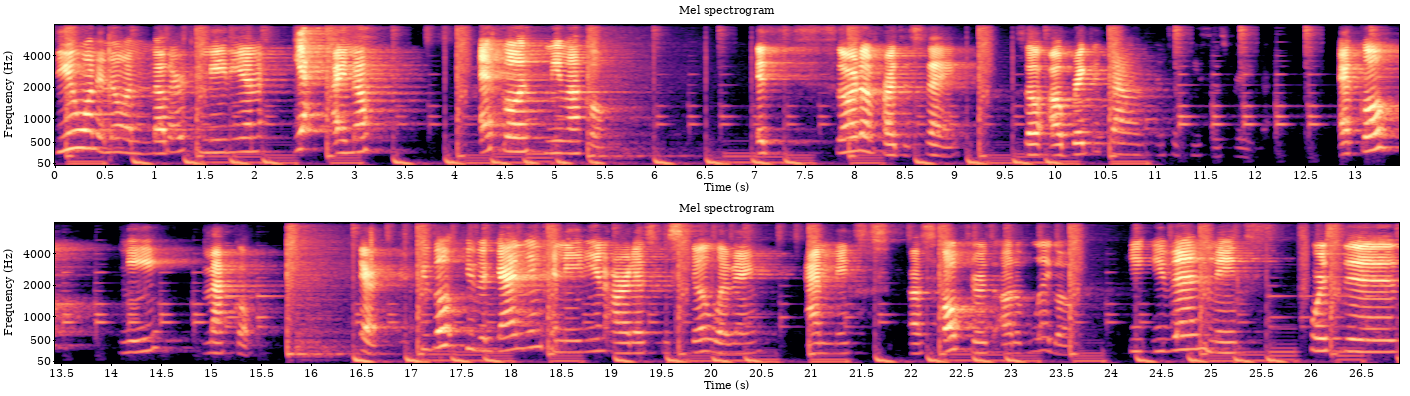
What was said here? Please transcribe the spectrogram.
Do you want to know another comedian? Yes. I know. Ekow Nimako. It's sort of hard to say, so I'll break it down into pieces for you guys. Ekow ni Mako. There. He's a, he's a Ghanaian Canadian artist who's still living and makes uh, sculptures out of Lego. He even makes horses,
